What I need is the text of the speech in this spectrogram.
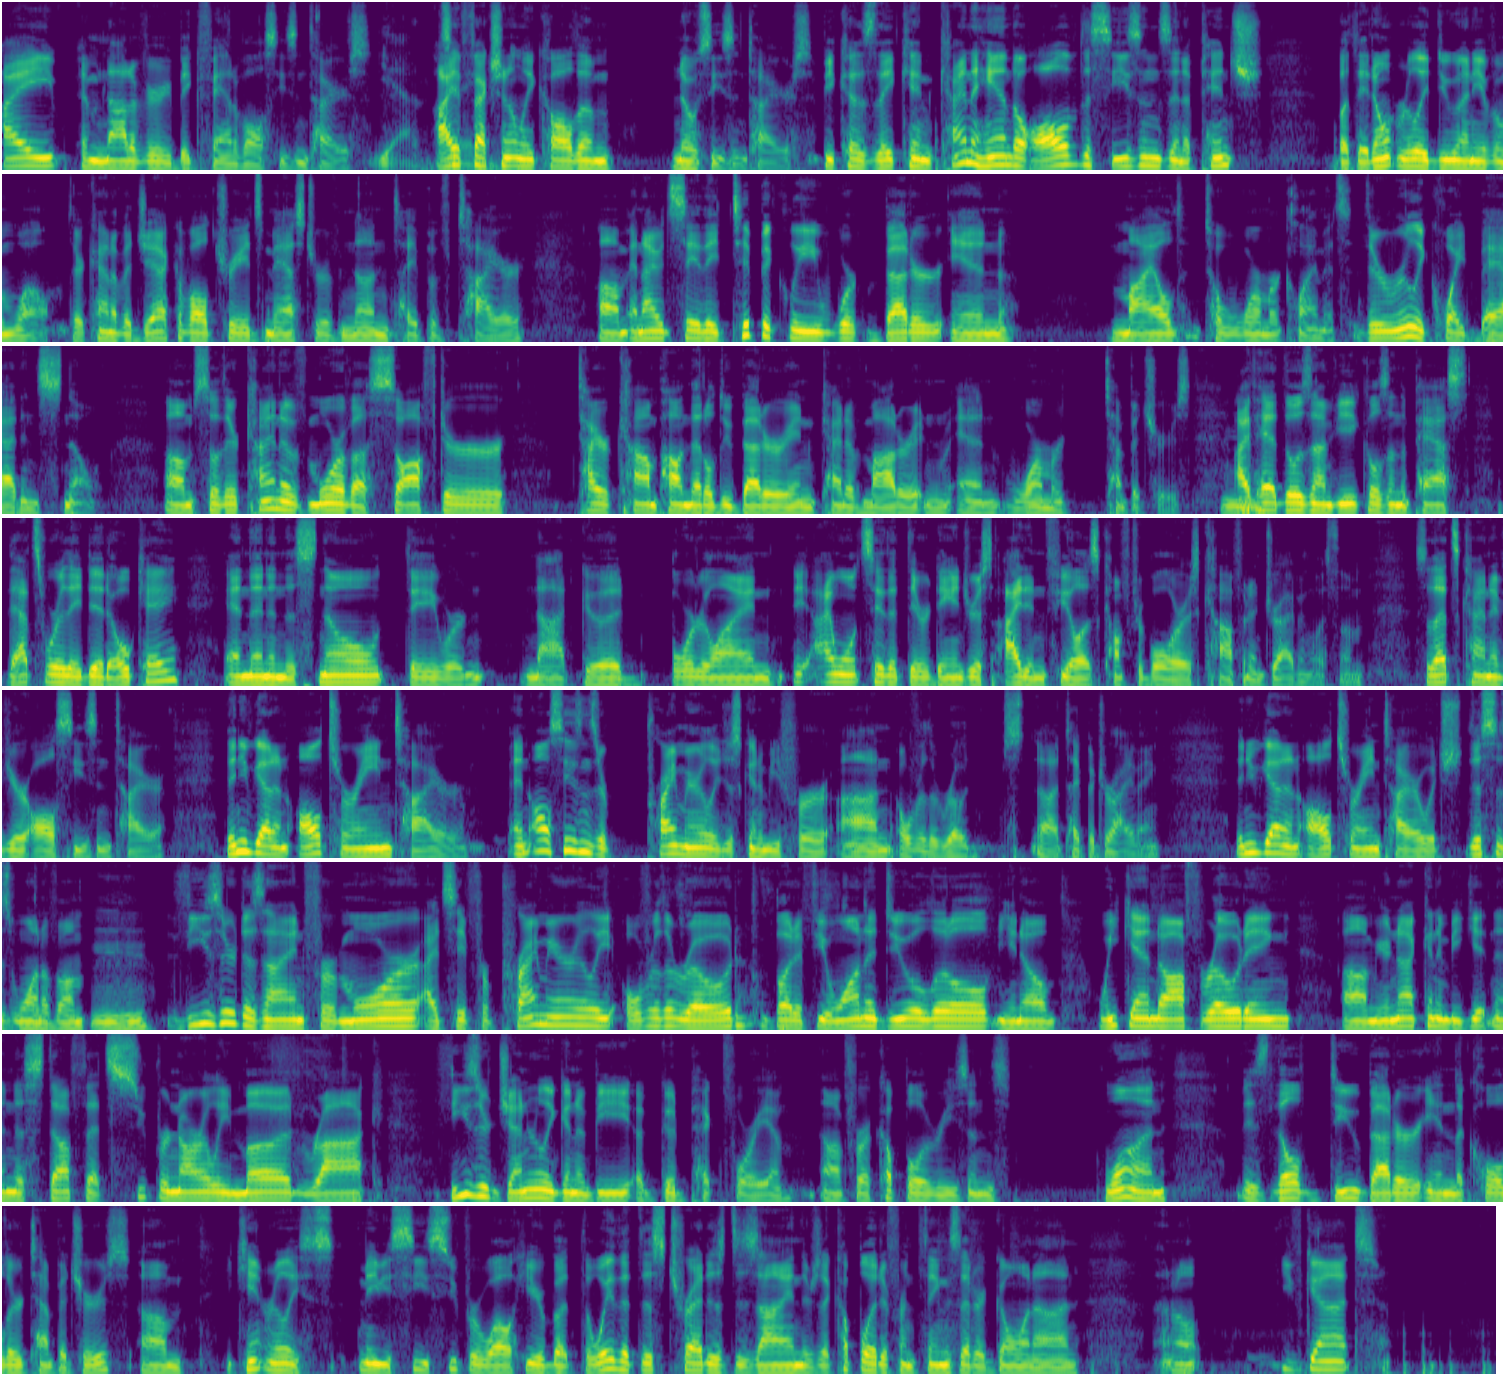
I am not a very big fan of all season tires. Yeah, I affectionately call them no season tires because they can kind of handle all of the seasons in a pinch, but they don't really do any of them well. They're kind of a jack of all trades, master of none type of tire. Um, and I would say they typically work better in mild to warmer climates. They're really quite bad in snow. Um, so they're kind of more of a softer tire compound that'll do better in kind of moderate and, and warmer temperatures. I've had those on vehicles in the past. That's where they did okay. And then in the snow, they were not good, borderline. I won't say that they were dangerous. I didn't feel as comfortable or as confident driving with them. So that's kind of your all season tire. Then you've got an all terrain tire. And all seasons are primarily just going to be for on over the road uh, type of driving. Then you've got an all-terrain tire, which this is one of them. These are designed for more, I'd say, for primarily over the road. But if you want to do a little, you know, weekend off-roading, um, you're not going to be getting into stuff that's super gnarly, mud, rock. These are generally going to be a good pick for you uh, for a couple of reasons. One is they'll do better in the colder temperatures. Um, you can't really s- maybe see super well here, but the way that this tread is designed, there's a couple of different things that are going on. I don't know. You've got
